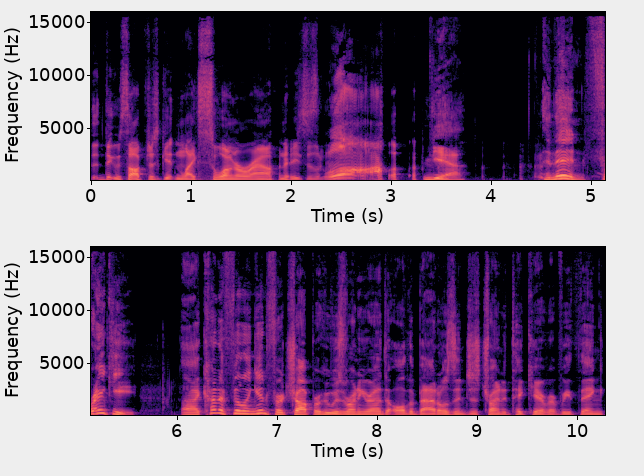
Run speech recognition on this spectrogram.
Usopp just getting like swung around, and he's just like, "Whoa!" Yeah. And then Franky, uh, kind of filling in for Chopper, who was running around to all the battles and just trying to take care of everything,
